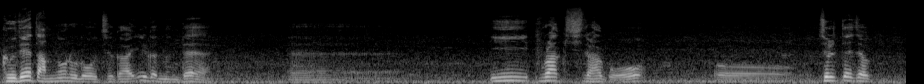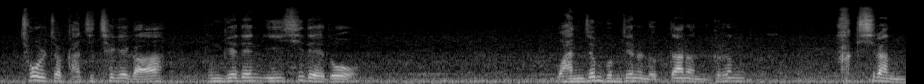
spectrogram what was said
거대 담론으로 제가 읽었는데 에, 이 불확실하고 어, 절대적 초월적 가치 체계가 붕괴된 이 시대에도 완전 범죄는 없다는 그런 확실한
